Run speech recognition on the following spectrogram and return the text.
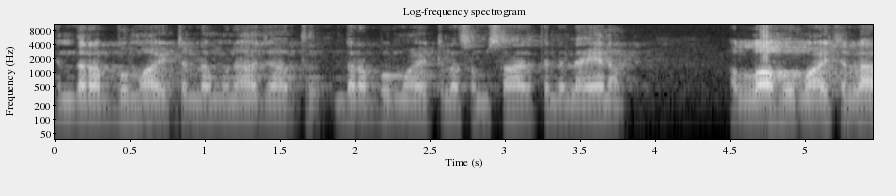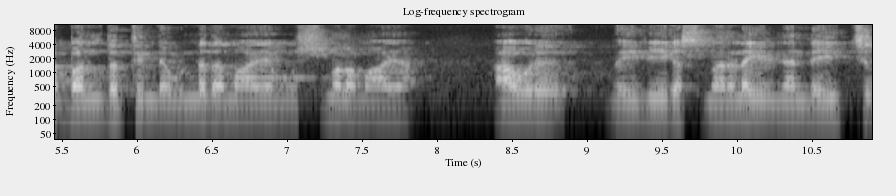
എന്റെ റബ്ബുമായിട്ടുള്ള മുനാജാത്ത് എന്റെ റബ്ബുമായിട്ടുള്ള സംസാരത്തിന്റെ ലയനം. അള്ളാഹുമായിട്ടുള്ള ബന്ധത്തിന്റെ ഉന്നതമായ ഊഷ്മളമായ ആ ഒരു ദൈവീക സ്മരണയിൽ ഞാൻ ലയിച്ചു.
